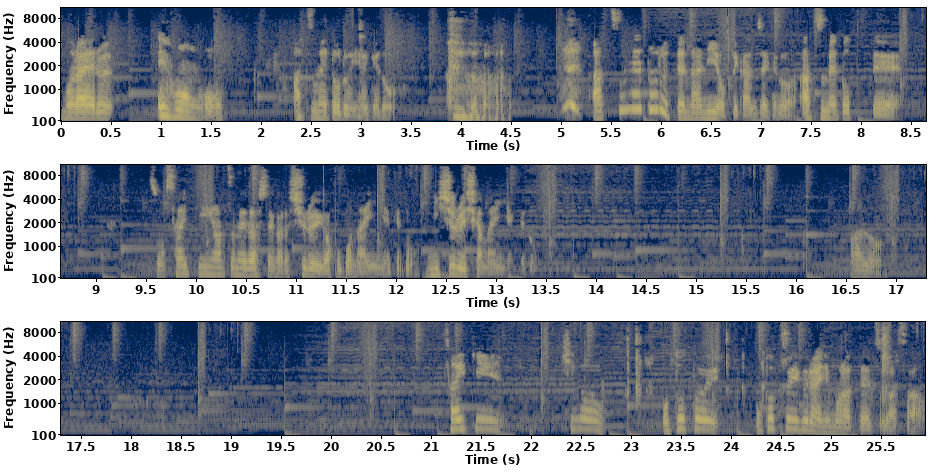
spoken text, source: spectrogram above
もらえる絵本を集めとるんやけど。集めとるって何よって感じだけど、集めとって、そう、最近集め出したから種類がほぼないんやけど、2種類しかないんやけど。あの、最近、昨日、おととい、おとついぐらいにもらったやつがさ、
